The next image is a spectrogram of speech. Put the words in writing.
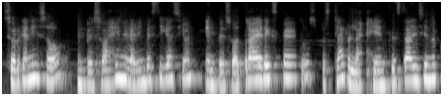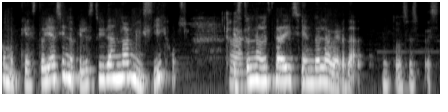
se organizó, empezó a generar investigación, empezó a traer expertos, pues claro, la gente está diciendo como, ¿qué estoy haciendo? ¿Qué le estoy dando a mis hijos? Esto no está diciendo la verdad. Entonces, pues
